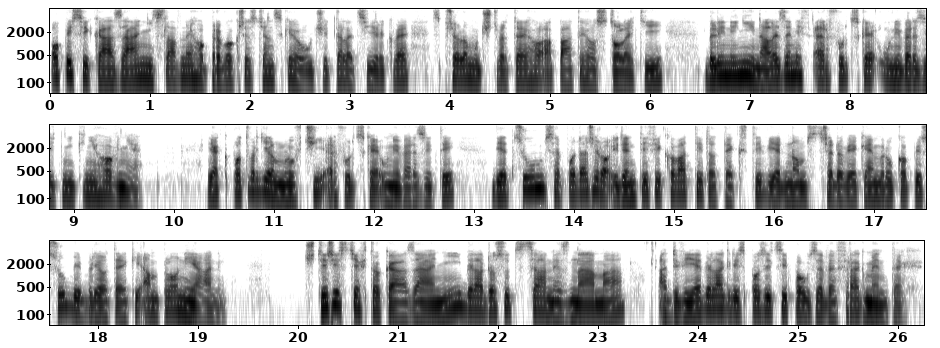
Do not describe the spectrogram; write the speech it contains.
Opisy kázání slavného prvokřesťanského učitele církve z přelomu 4. a 5. století byly nyní nalezeny v Erfurtské univerzitní knihovně. Jak potvrdil mluvčí Erfurtské univerzity, Vědcům se podařilo identifikovat tyto texty v jednom středověkém rukopisu bibliotéky Amploniány. Čtyři z těchto kázání byla dosud zcela neznámá a dvě byla k dispozici pouze ve fragmentech.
